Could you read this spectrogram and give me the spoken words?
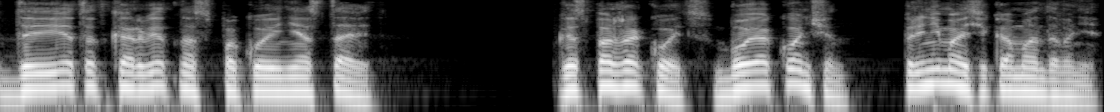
да и этот корвет нас в покое не оставит. Госпожа Койц, бой окончен. Принимайте командование.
